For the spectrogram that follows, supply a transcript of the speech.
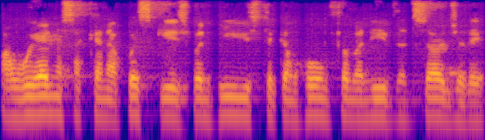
awareness of kind of whiskies when he used to come home from an evening surgery,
